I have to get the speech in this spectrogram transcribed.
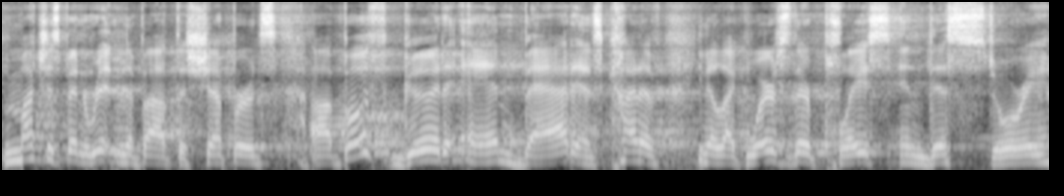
Much has been written about the shepherds, uh, both good and bad, and it's kind of, you know, like where's their place in this story?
